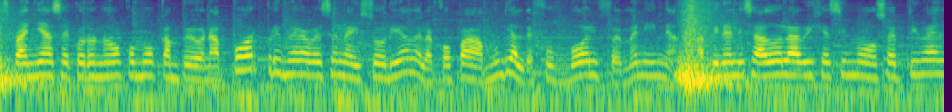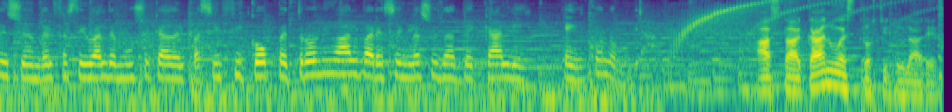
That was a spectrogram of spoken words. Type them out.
España se coronó como campeona por primera vez en la historia de la Copa Mundial de Fútbol Femenina. Ha finalizado la vigésimo séptima edición del Festival de Música del Pacífico Petronio Álvarez en la ciudad de Cali, en Colombia. Hasta acá nuestros titulares.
